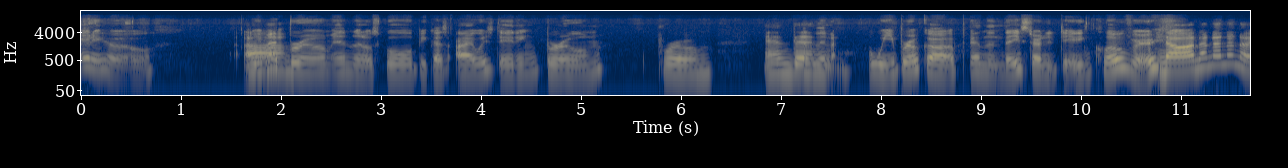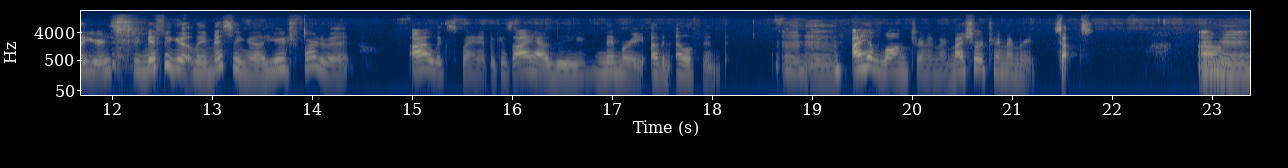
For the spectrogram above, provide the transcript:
anywho, we um, met Broom in middle school because I was dating Broom. broom, and then, And then- We broke up, and then they started dating Clover. no, no, no, no, no. You're significantly missing a huge part of it. I'll explain it because I have the memory of an elephant. Mm-hmm. I have long term memory. My short term memory sucks. Um, Mm-hmm.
